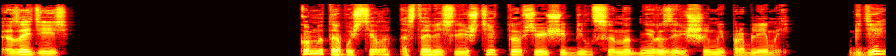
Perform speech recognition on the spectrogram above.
Разойтись. Комната опустела, остались лишь те, кто все еще бился над неразрешимой проблемой, где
